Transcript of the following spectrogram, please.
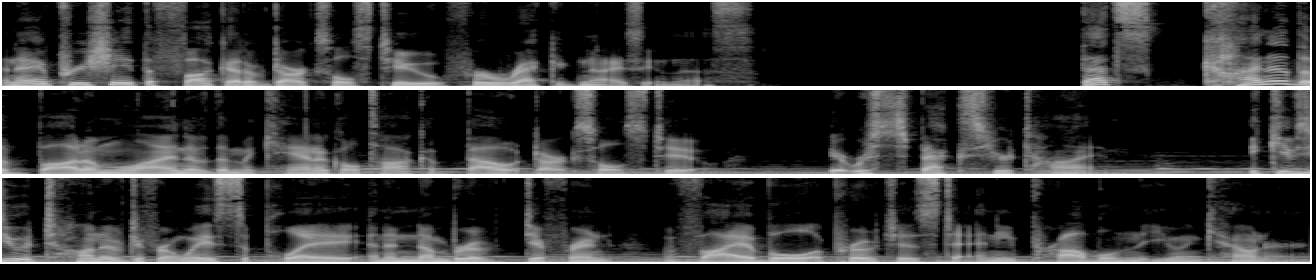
and I appreciate the fuck out of Dark Souls 2 for recognizing this. That's kind of the bottom line of the mechanical talk about Dark Souls 2. It respects your time. It gives you a ton of different ways to play and a number of different viable approaches to any problem that you encounter.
